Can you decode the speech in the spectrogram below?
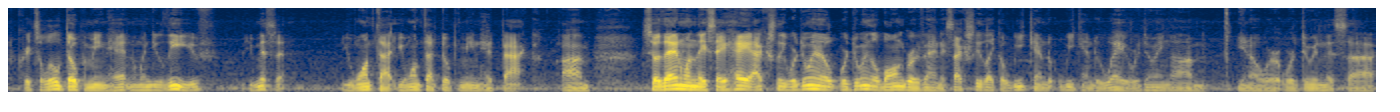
It creates a little dopamine hit, and when you leave, you miss it. You want that. You want that dopamine hit back. Um, so then, when they say, "Hey, actually, we're doing a we're doing a longer event. It's actually like a weekend weekend away. We're doing, um, you know, we're we're doing this uh,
